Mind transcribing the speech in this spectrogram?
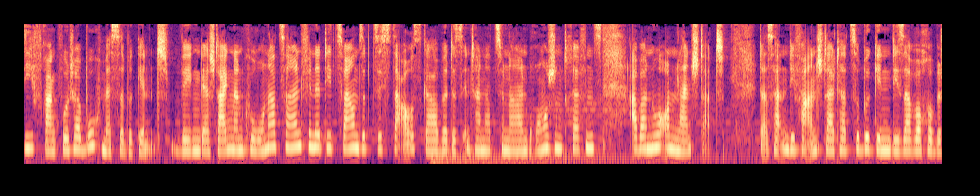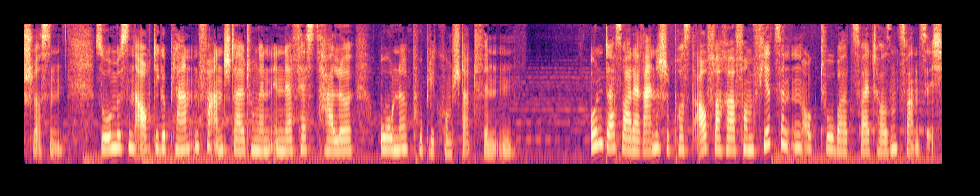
Die Frankfurter Buchmesse beginnt. Wegen der steigenden Corona-Zahlen findet die 72. Ausgabe des internationalen Branchentreffens aber nur online statt. Das hatten die Veranstalter zu Beginn dieser Woche beschlossen. So müssen auch die geplanten Veranstaltungen in der Festhalle ohne Publikum stattfinden. Und das war der Rheinische Post Aufwacher vom 14. Oktober 2020.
